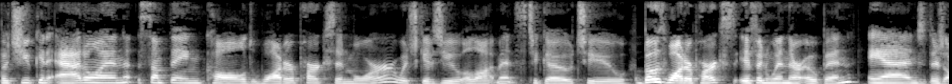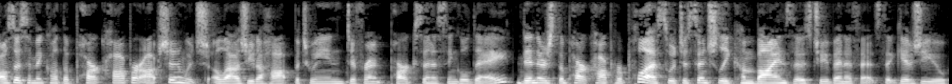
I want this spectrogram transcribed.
but you can add on something called water parks and more, which gives you allotments to go to both water parks if and when they're open. And there's also something called the park hopper option, which allows you to hop between different parks in a single day. Then there's the park hopper plus, which essentially combines those two benefits that gives you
